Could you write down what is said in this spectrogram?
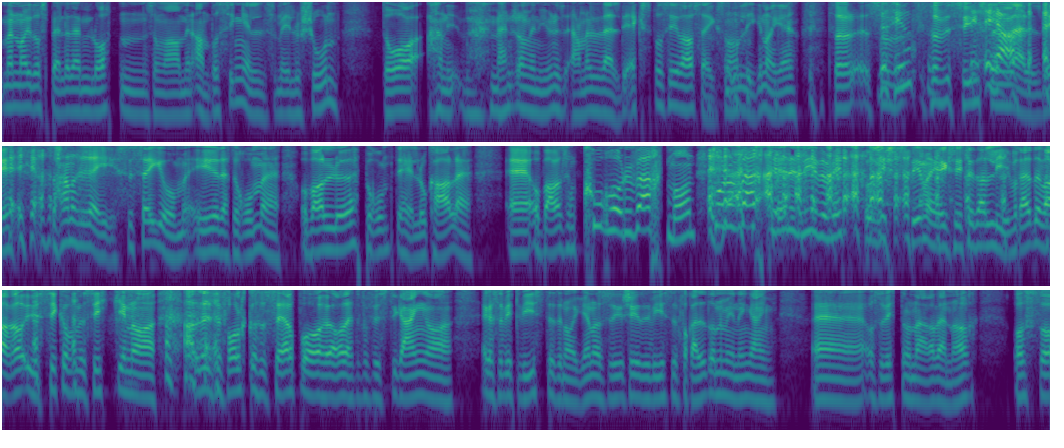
Men når jeg da spiller den låten som var min andre singel, som er Illusjon, da han, Manageren min, Jonis, han er veldig ekspressiv av seg, så han liker noe. Så, så, Det syns. Så syns det Ja. veldig. Så han reiser seg jo i dette rommet og bare løper rundt i hele lokalet. Eh, og bare sånn 'Hvor har du vært, mann? Hvor har du vært hele livet mitt?' Og rister i meg. Jeg sitter der livredd og usikker på musikken og alle disse folka som ser på og hører dette for første gang. Og jeg har så vidt vist det til noen, og så har jeg ikke vist det til foreldrene mine engang. Eh, og så vidt noen nære venner. Og så,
